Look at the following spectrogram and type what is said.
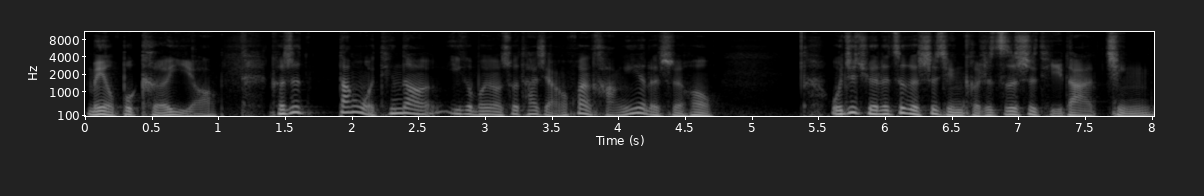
没有不可以哦。可是当我听到一个朋友说他想要换行业的时候，我就觉得这个事情可是姿势体大，请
